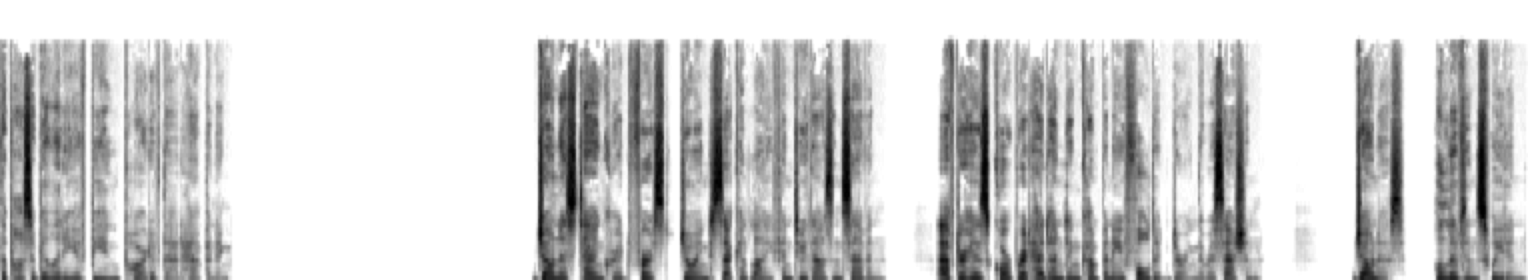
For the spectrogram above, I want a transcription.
the possibility of being part of that happening. Jonas Tancred first joined Second Life in 2007, after his corporate headhunting company folded during the recession. Jonas, who lives in Sweden,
